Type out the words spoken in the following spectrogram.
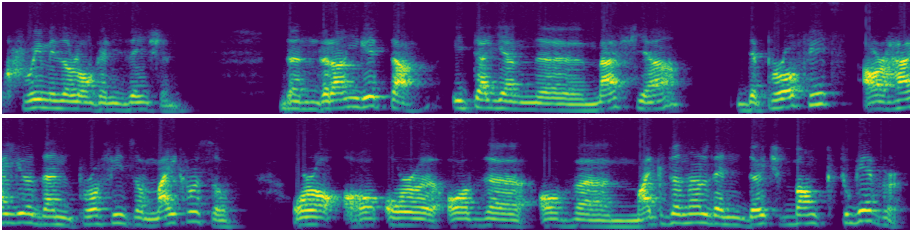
criminal organizations. The Ndrangheta Italian uh, mafia, the profits are higher than profits of Microsoft or, or, or, or the, of uh, McDonald's and Deutsche Bank together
